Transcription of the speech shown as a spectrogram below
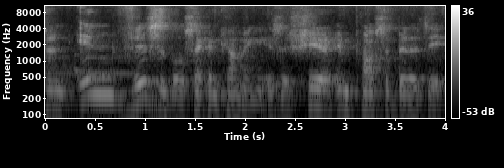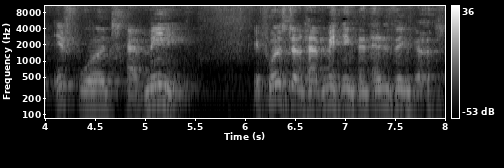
An invisible second coming is a sheer impossibility if words have meaning. If words don't have meaning, then anything goes.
